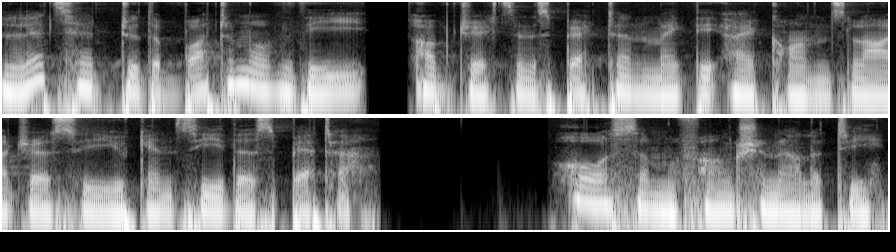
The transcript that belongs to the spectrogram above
Let's head to the bottom of the Objects Inspector and make the icons larger so you can see this better. Awesome functionality.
